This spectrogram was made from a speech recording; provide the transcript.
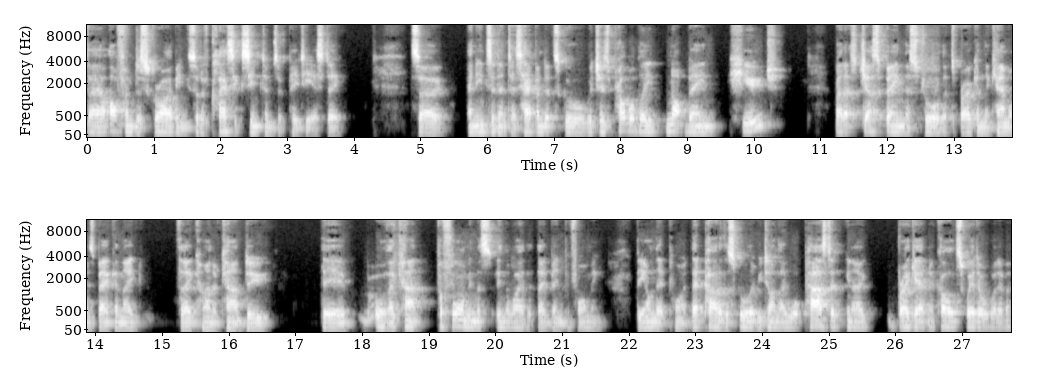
they are often describing sort of classic symptoms of PTSD. So an incident has happened at school, which has probably not been huge, but it's just been the straw that's broken the camel's back, and they they kind of can't do their or they can't perform in this in the way that they'd been performing beyond that point. That part of the school, every time they walk past it, you know, break out in a cold sweat or whatever.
